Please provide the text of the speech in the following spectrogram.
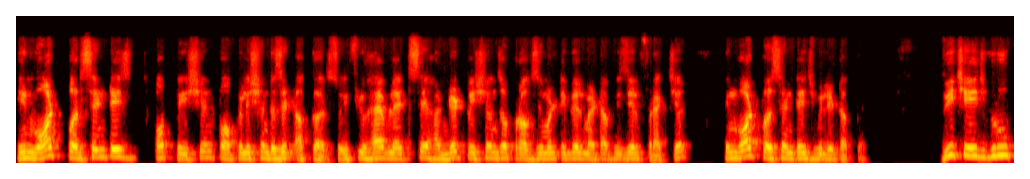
in what percentage of patient population does it occur? So if you have, let's say, 100 patients of proximal tibial metaphyseal fracture, in what percentage will it occur? Which age group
